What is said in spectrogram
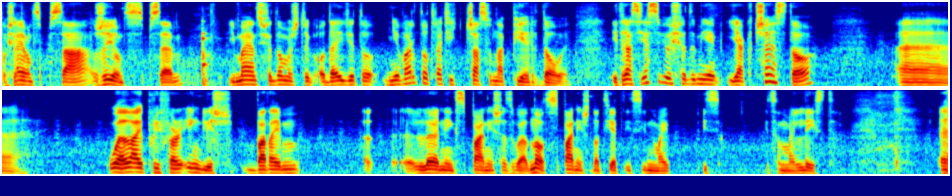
posiadając psa, żyjąc z psem i mając świadomość, że tego odejdzie, to nie warto tracić czasu na pierdoły. I teraz ja sobie uświadomiłem, jak często e, well, I prefer English, but I'm e, e, learning Spanish as well. Not Spanish, not yet. It's in my, it's, it's on my list. E,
